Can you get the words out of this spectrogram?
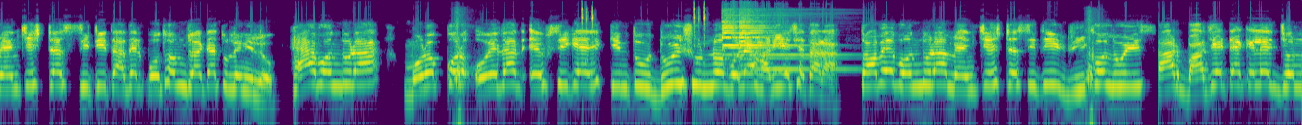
ম্যানচেস্টার সিটি তাদের প্রথম জয়টা তুলে নিল। হ্যাঁ বন্ধুরা, মোরক্কোর ওয়েদাদ এফসি কে কিন্তু দুই শূন্য গোলে হারিয়েছে তারা। তবে বন্ধুরা, ম্যানচেস্টার সিটির রিকো লুইস তার বাজে ট্যাকেলের জন্য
